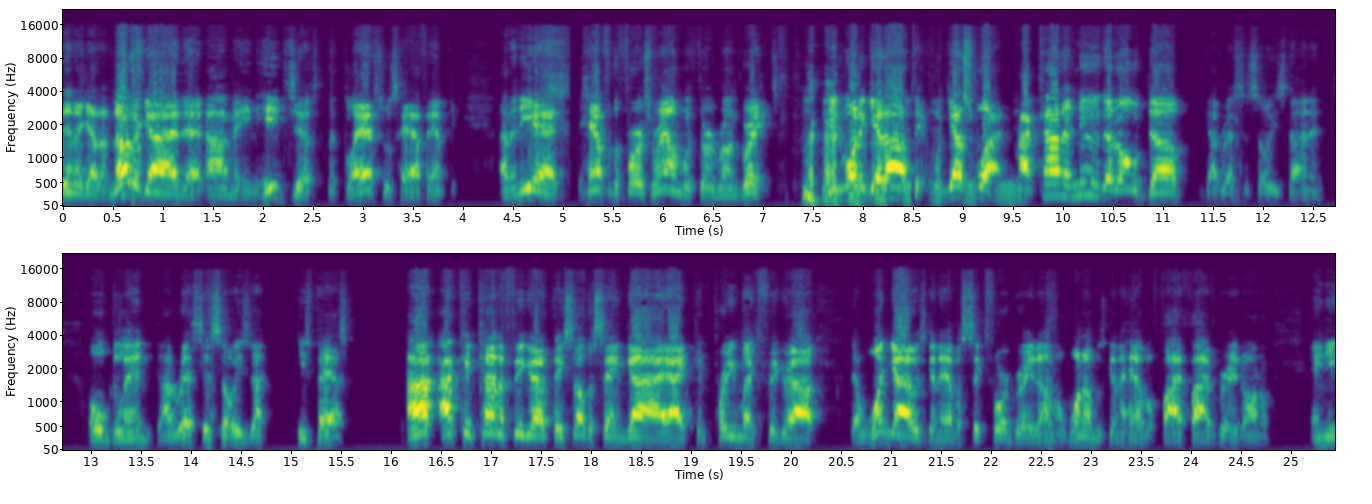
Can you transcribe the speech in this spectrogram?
Then I got another guy that, I mean, he just, the glass was half empty. I mean, he had half of the first round with third round grades. He didn't want to get out there. Well, guess what? I kind of knew that old Dub, God rest his soul, he's done, and old Glenn, God rest his soul, he's done, he's passed. I, I could kind of figure out if they saw the same guy. I can pretty much figure out that one guy was going to have a six four grade on him, and one of them was going to have a five five grade on him. And you,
